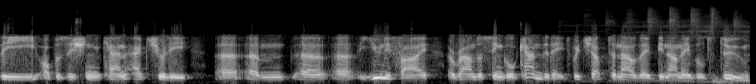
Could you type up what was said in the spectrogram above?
the opposition can actually uh, um, uh, uh, unify around a single candidate, which up to now they've been unable to do.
